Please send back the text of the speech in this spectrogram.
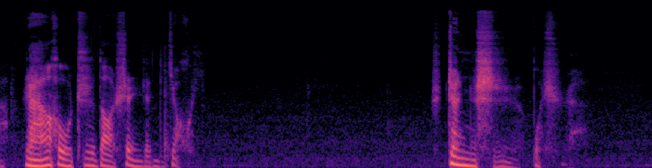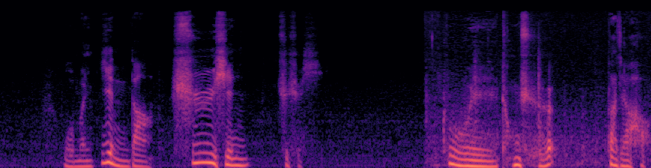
啊，然后知道圣人的教诲是真实不虚。我们应当虚心去学习。诸位同学，大家好。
